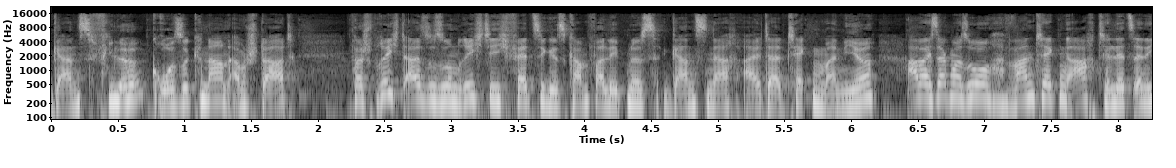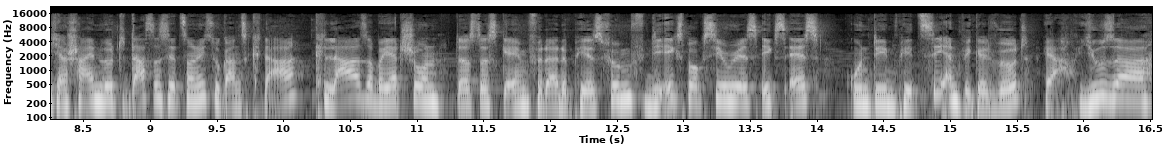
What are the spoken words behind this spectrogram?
ganz viele große Knarren am Start. Verspricht also so ein richtig fetziges Kampferlebnis, ganz nach alter Tekken-Manier. Aber ich sag mal so, wann Tekken 8 letztendlich erscheinen wird, das ist jetzt noch nicht so ganz klar. Klar ist aber jetzt schon, dass das Game für deine PS5, die Xbox Series XS und den PC entwickelt wird. Ja, User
